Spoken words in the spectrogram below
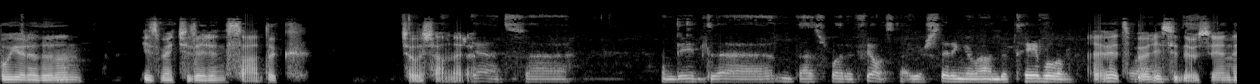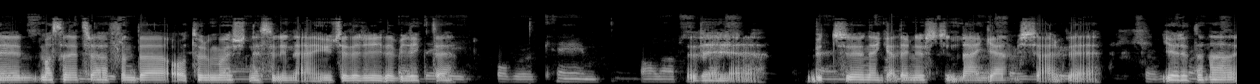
bu Yaradan'ın hizmetçilerin sadık çalışanları. Uh, uh, Evet, böyle hissediyorsun. Yani masanın etrafında oturmuş neslin en yüceleriyle birlikte ve bütün engellerin üstünden gelmişler ve Yaradan'a,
